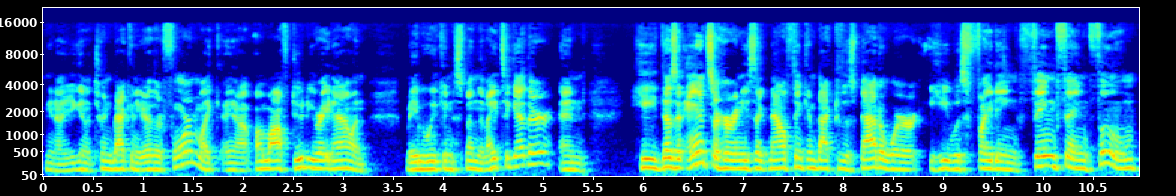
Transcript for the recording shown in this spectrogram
you know, you're gonna turn back into your other form. Like you know, I'm off duty right now, and maybe we can spend the night together. And he doesn't answer her, and he's like now thinking back to this battle where he was fighting Fin Fang Foom,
